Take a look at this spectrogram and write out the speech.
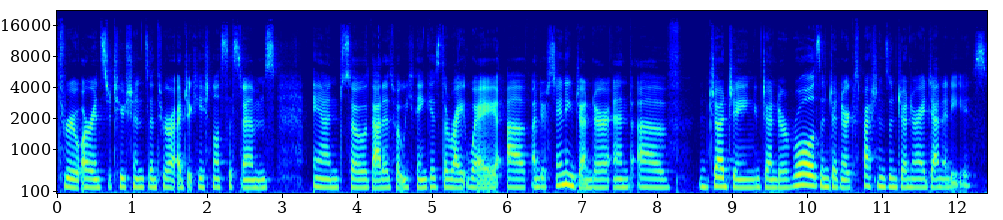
through our institutions and through our educational systems. And so, that is what we think is the right way of understanding gender and of judging gender roles and gender expressions and gender identities.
